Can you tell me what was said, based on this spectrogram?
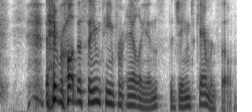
they brought the same team from Aliens, the James Cameron film.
